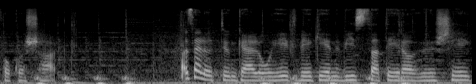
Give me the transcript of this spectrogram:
fokosak. Az előttünk álló hétvégén visszatér a hőség,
